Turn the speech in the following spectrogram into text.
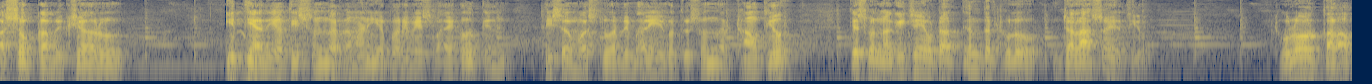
अशोकका वृक्षहरू इत्यादि अति सुन्दर रमणीय परिवेश भएको तिन ती सब वस्तुहरूले भरिएको त्यो सुन्दर ठाउँ थियो। त्यसको नगी चाहिँ एउटा अत्यन्त ठुलो जलाशय थियो। ठुलो तलाउ।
